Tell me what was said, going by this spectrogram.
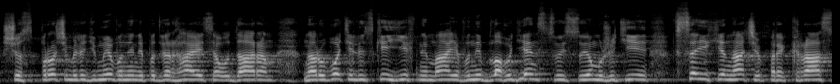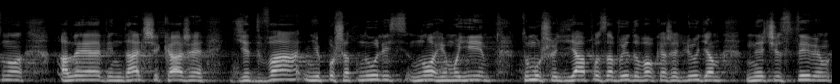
що з прочими людьми вони не подвергаються ударам. На роботі людській їх немає, вони благоденствують в своєму житті, все їх є наче прекрасно. Але він далі каже: єдва не пошатнулись ноги мої, тому що я позавидував, каже, людям нечестивим.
